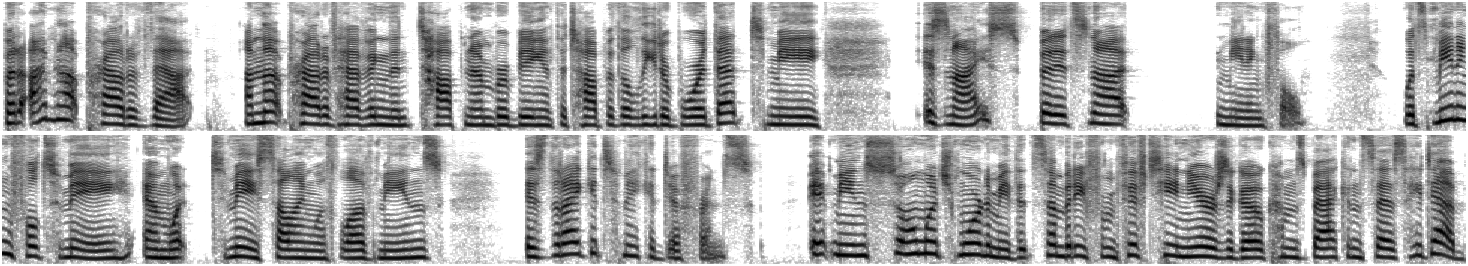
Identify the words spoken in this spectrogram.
but I'm not proud of that. I'm not proud of having the top number being at the top of the leaderboard. That to me is nice, but it's not meaningful. What's meaningful to me, and what to me selling with love means, is that I get to make a difference. It means so much more to me that somebody from 15 years ago comes back and says, Hey, Deb,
